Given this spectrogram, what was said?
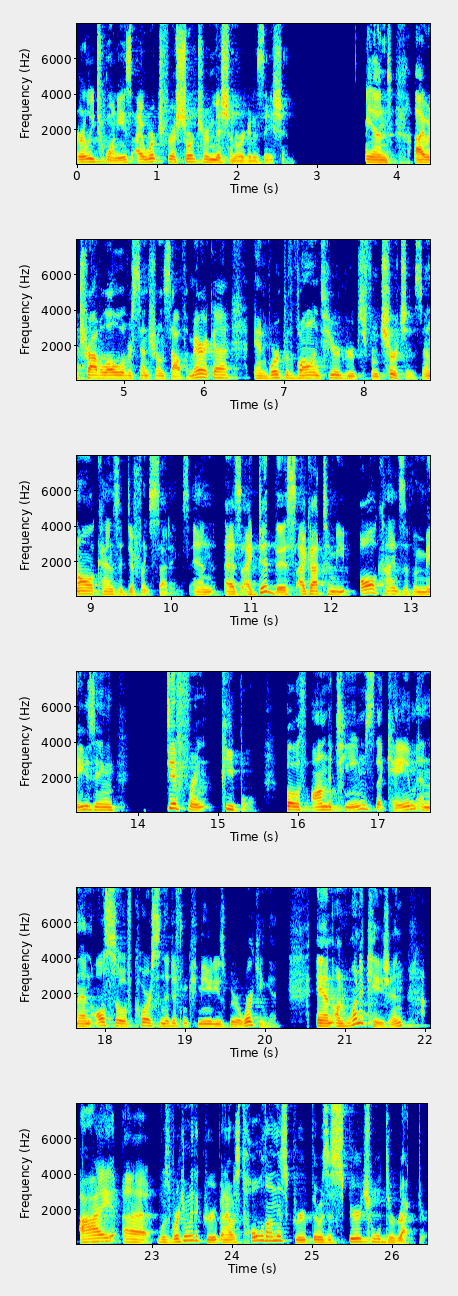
early 20s, I worked for a short term mission organization. And I would travel all over Central and South America and work with volunteer groups from churches and all kinds of different settings. And as I did this, I got to meet all kinds of amazing, different people both on the teams that came and then also, of course, in the different communities we were working in. And on one occasion, I uh, was working with a group, and I was told on this group there was a spiritual director.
